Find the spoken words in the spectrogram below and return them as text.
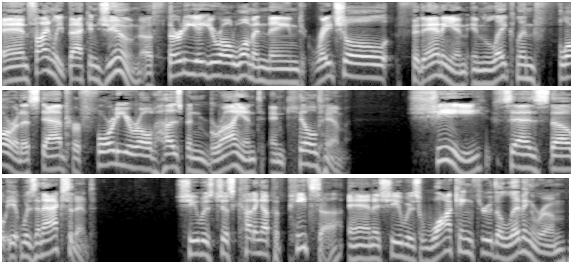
And finally, back in June, a 38 year old woman named Rachel Fidanian in Lakeland, Florida, stabbed her 40 year old husband, Bryant, and killed him. She says, though, it was an accident. She was just cutting up a pizza, and as she was walking through the living room,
